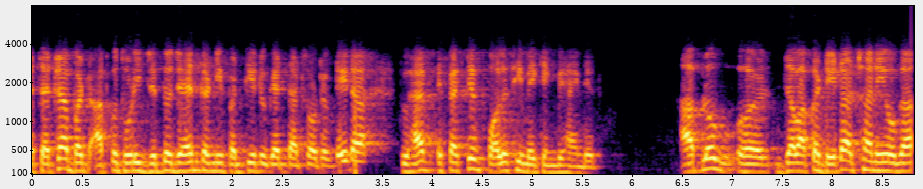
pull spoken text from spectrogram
एटसेट्रा बट आपको थोड़ी जिद्दोजहद करनी पड़ती है to get that sort of data to have effective policy making behind it आप लोग जब आपका डेटा अच्छा नहीं होगा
